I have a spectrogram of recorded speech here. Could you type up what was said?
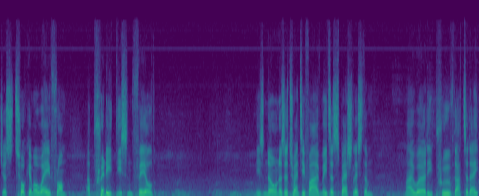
just took him away from a pretty decent field. He's known as a 25-meter specialist, and my word, he proved that today.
